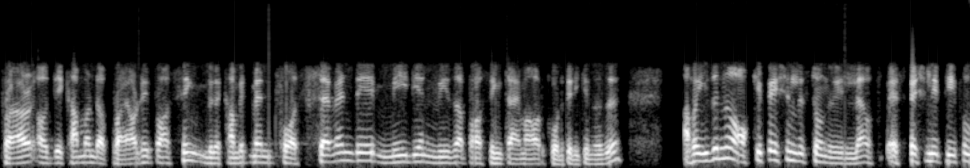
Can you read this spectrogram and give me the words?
prior or they come under priority processing with a commitment for seven day median visa processing time അവർ കൊടുത്തിരിക്കുന്നത് അപ്പൊ ഇതിന് ഓക്യുപ്പേഷൻ ലിസ്റ്റ് ഒന്നും ഇല്ല എസ്പെഷ്യലി പീപ്പിൾ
